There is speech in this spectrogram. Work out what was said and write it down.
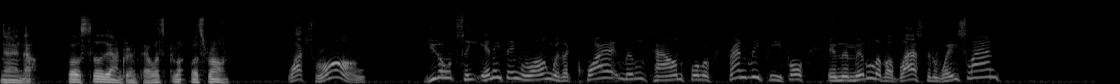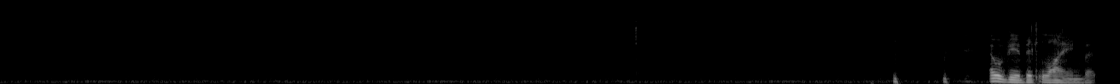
No, no. Well, slow down, Grandpa. What's what's wrong? What's wrong? You don't see anything wrong with a quiet little town full of friendly people in the middle of a blasted wasteland? That would be a bit lying, but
